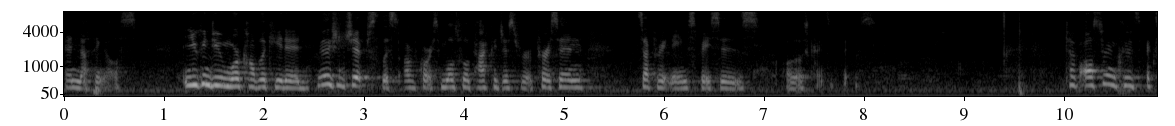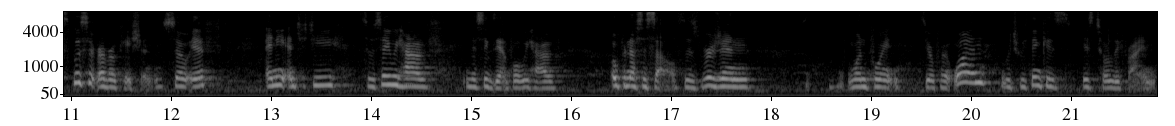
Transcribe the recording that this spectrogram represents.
and nothing else. And you can do more complicated relationships, list, of course, multiple packages for a person, separate namespaces, all those kinds of things. TUF also includes explicit revocation. So if any entity, so say we have, in this example, we have OpenSSL. So This is version 1.0.1, which we think is, is totally fine.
